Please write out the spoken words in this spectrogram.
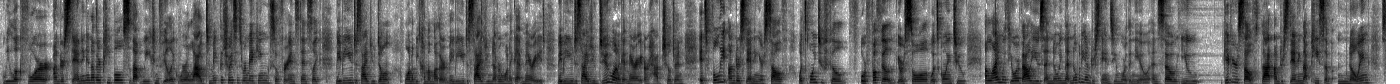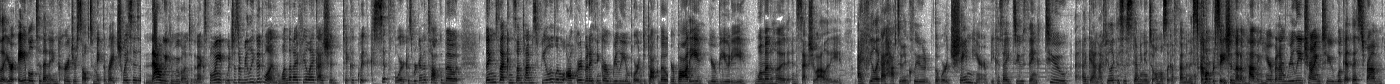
we look for understanding in other people so that we can feel like we're allowed to make the choices we're making. So, for instance, like maybe you decide you don't want to become a mother. Maybe you decide you never want to get married. Maybe you decide you do want to get married or have children. It's fully understanding yourself, what's going to fill or fulfill your soul, what's going to align with your values, and knowing that nobody understands you more than you. And so you give yourself that understanding, that piece of knowing, so that you're able to then encourage yourself to make the right choices. Now we can move on to the next point, which is a really good one, one that I feel like I should take a quick sip for, because we're gonna talk about things that can sometimes feel a little awkward, but I think are really important to talk about your body, your beauty, womanhood, and sexuality. I feel like I have to include the word shame here because I do think, too, again, I feel like this is stemming into almost like a feminist conversation that I'm having here, but I'm really trying to look at this from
